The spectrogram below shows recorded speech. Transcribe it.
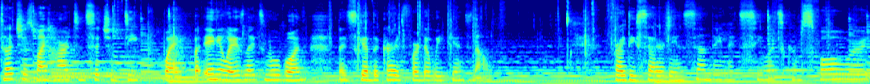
touches my heart in such a deep way. But anyways, let's move on. Let's get the card for the weekends now. Friday, Saturday, and Sunday. Let's see what comes forward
